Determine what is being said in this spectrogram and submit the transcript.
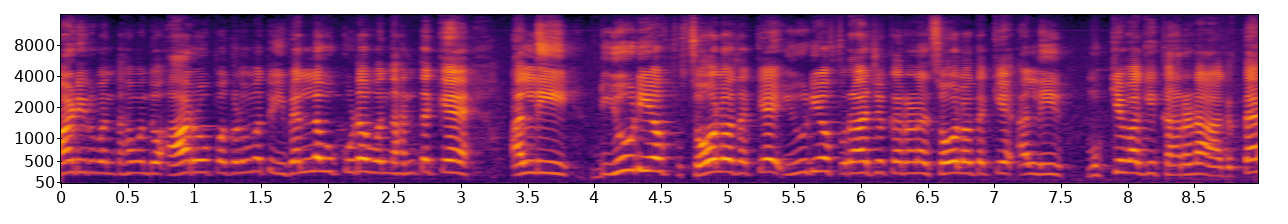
ಮಾಡಿರುವಂತಹ ಒಂದು ಆರೋಪಗಳು ಮತ್ತು ಇವೆಲ್ಲವೂ ಕೂಡ ಒಂದು ಹಂತಕ್ಕೆ ಅಲ್ಲಿ ಯು ಡಿ ಎಫ್ ಸೋಲೋದಕ್ಕೆ ಯು ಡಿ ಎಫ್ ರಾಜಕಾರಣ ಸೋಲೋದಕ್ಕೆ ಅಲ್ಲಿ ಮುಖ್ಯವಾಗಿ ಕಾರಣ ಆಗುತ್ತೆ.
